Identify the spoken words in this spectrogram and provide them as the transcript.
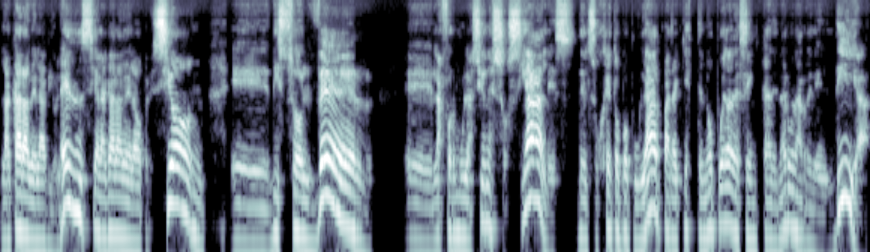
la cara de la violencia, la cara de la opresión, eh, disolver eh, las formulaciones sociales del sujeto popular para que éste no pueda desencadenar una rebeldía,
